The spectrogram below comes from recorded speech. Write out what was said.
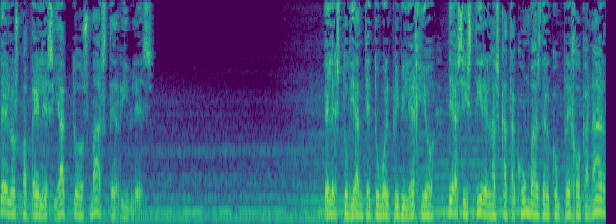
de los papeles y actos más terribles. El estudiante tuvo el privilegio de asistir en las catacumbas del complejo Canard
